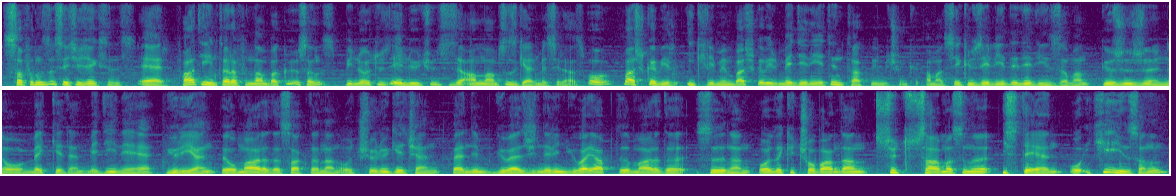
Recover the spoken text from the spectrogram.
Safınızı seçeceksiniz. Eğer Fatih'in tarafından bakıyorsanız 1453'ün size anlamsız gelmesi lazım. O başka bir iklimin, başka bir medeniyetin takvimi çünkü. Ama 857 dediğin zaman gözünüzün önüne o Mekke'den Medine'ye yürüyen ve o mağarada saklanan, o çölü geçen, bendim güvercinlerin yuva yaptığı mağarada sığınan, oradaki çobandan süt sağmasını isteyen o iki insanın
